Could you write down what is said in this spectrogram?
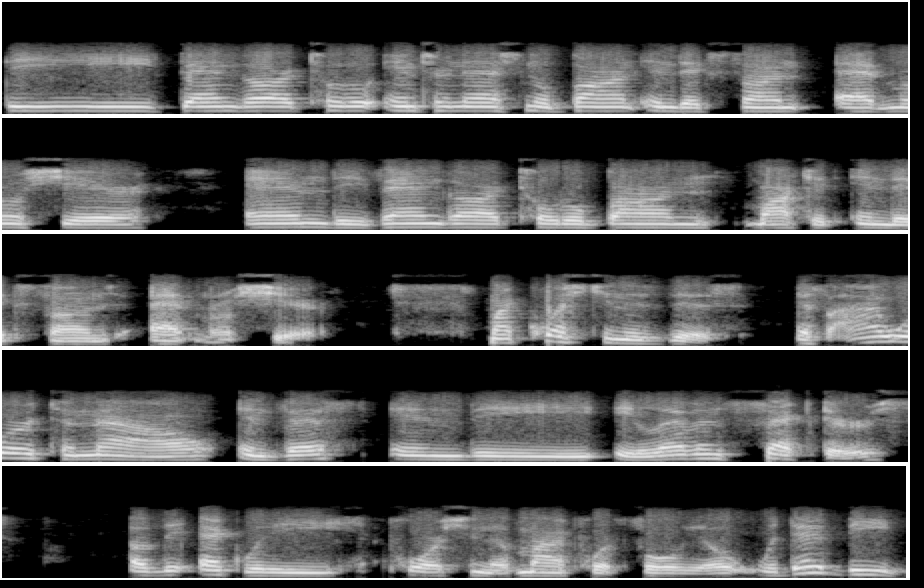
the Vanguard Total International Bond Index Fund Admiral Share, and the Vanguard Total Bond Market Index Funds Admiral Share. My question is this if I were to now invest in the 11 sectors of the equity portion of my portfolio, would that be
